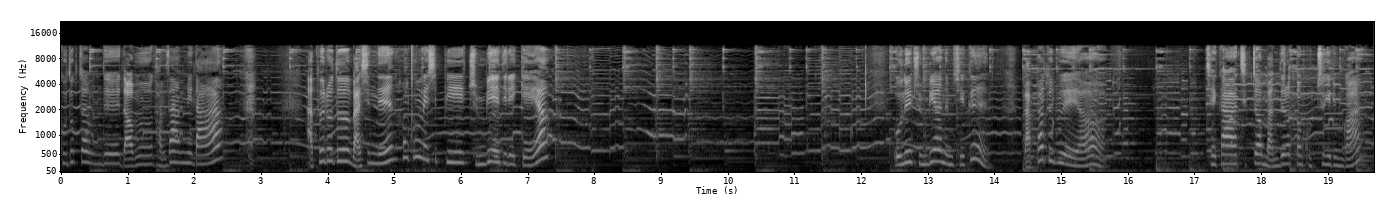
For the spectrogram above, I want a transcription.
구독자분들 너무 감사합니다. 앞으로도 맛있는 홍콩 레시피 준비해드릴게요. 오늘 준비한 음식은 마파두부예요. 제가 직접 만들었던 고추기름과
